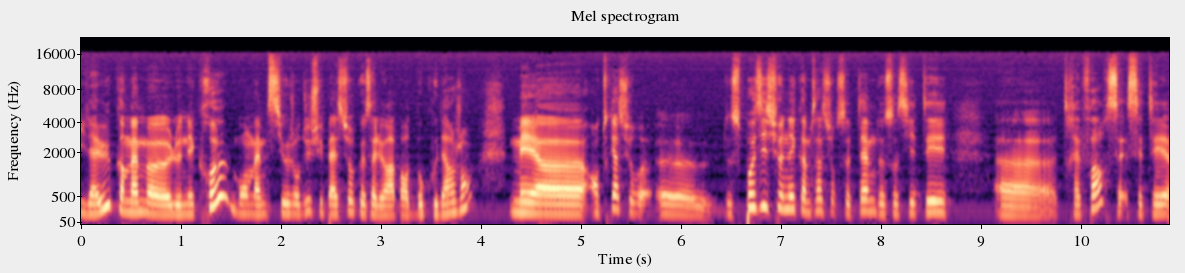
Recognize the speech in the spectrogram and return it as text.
il a eu quand même euh, le nez creux. Bon, même si aujourd'hui je suis pas sûre que ça lui rapporte beaucoup d'argent, mais euh, en tout cas sur de se positionner comme ça sur ce thème de société très fort, c'était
